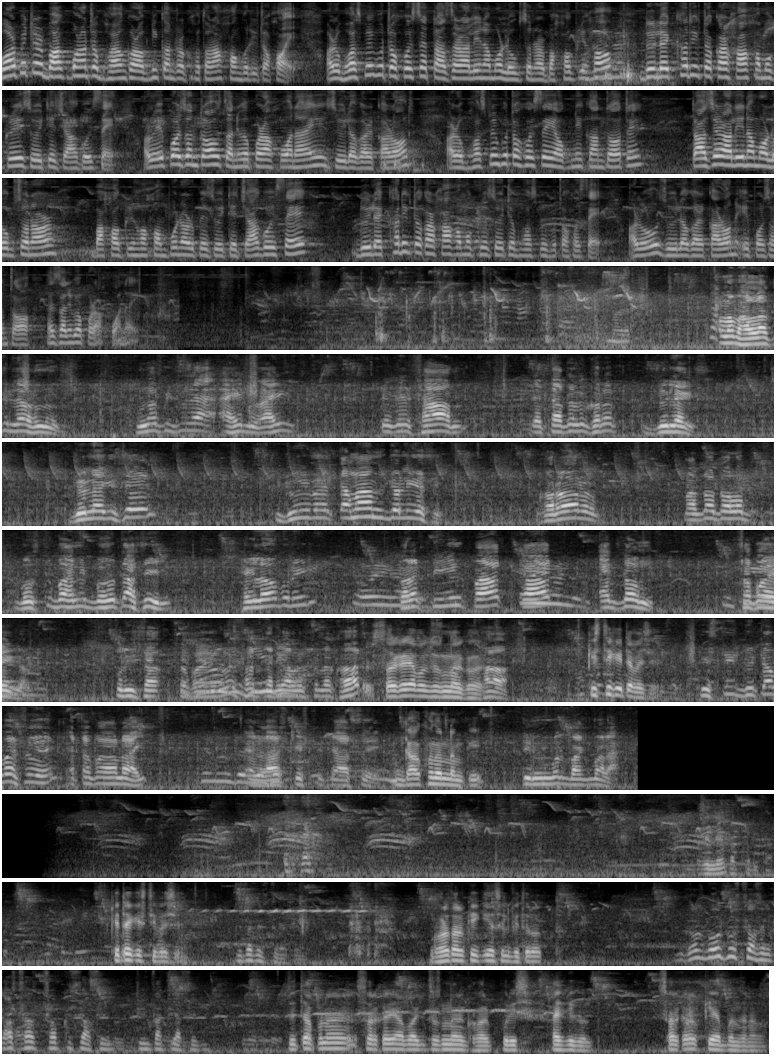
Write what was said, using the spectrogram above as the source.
বৰপেটাৰ বাঘবনত ভয়ংকৰ অগ্নিকাণ্ডৰ ঘটনা সংঘটিত হয়। আৰু ভস্মীভূত হৈছে তাজাৰ আলী নামৰ লোকজনৰ বাসগৃহ দুই লক্ষাধিক টকাৰ সা সামগ্ৰীৰ জৰিয়তে যা গৈছে। আৰু এই পৰ্যন্ত জানিব পৰা হোৱা নাই জুই লগাৰ কাৰণ। আৰু ভস্মীভূত হৈছে এই অগ্নিকাণ্ডতে তাজেৰ আলী নামৰ লোকজনৰ বাসগৃহ সম্পূৰ্ণৰূপে জুইতে যা গৈছে। দুই লক্ষাধিক টকাৰ সা সামগ্ৰীৰ জৰিয়তে ভস্মীভূত হৈছে। আৰু জুই লগাৰ কাৰণ এই পৰ্যন্ত জানিব পৰা হোৱা নাই। অলপ হাল্লা চিল্লা শুনো। শুনাৰ পিছতে আহিলোঁ আহি তেতিয়া চাম যে তাঁতলি ঘৰত জুই লাগিছে। জুই লাগিছে জুই মানে তামাম জ্বলি আছে। ঘৰৰ মাজত অলপ বস্তু বাহিনী বহুত আছিল সেইগিলাও পৰি ঘৰত টিন পাত কাঠ একদম চাফা হৈ গ'ল। পুৰি চা- চাফা হৈ গ'ল চৰকাৰী আলোচনা ঘৰ। চৰকাৰী আৱাস যোজনাৰ ঘৰ। হা। কিস্তি কেইটা পাইছে? কিস্তি দুটা পাইছে এটা পাওয়া নাই। লাস্ট কিস্তিটা আছে। গাঁওখনৰ নাম কি? তিন নম্বর বাগমারা। কেইটা কিস্তি পাইছে? দুটা কিস্তি আছে ঘৰত আৰু কি কি আছিল ভিতৰত? গছ বহুত বস্তু আছিল কাঠ সব কিছু আছিল টিন পাতি আছিল। যিটো আপোনাৰ চৰকাৰী আৱাস যোজনাৰ ঘৰ পুৰি চাই হৈ গ'ল। চৰকাৰক কি আহ্বান জনাব?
